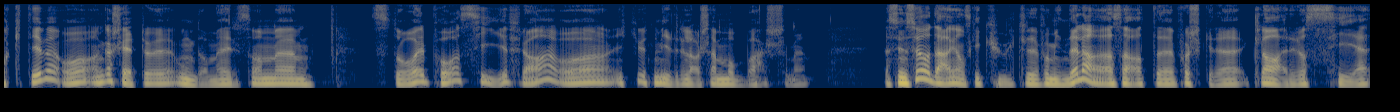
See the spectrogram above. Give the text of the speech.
Aktive og engasjerte ungdommer som eh, står på, sier fra og ikke uten videre lar seg mobbe og herse med. Jeg syns jo det er ganske kult for min del altså at eh, forskere klarer å se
